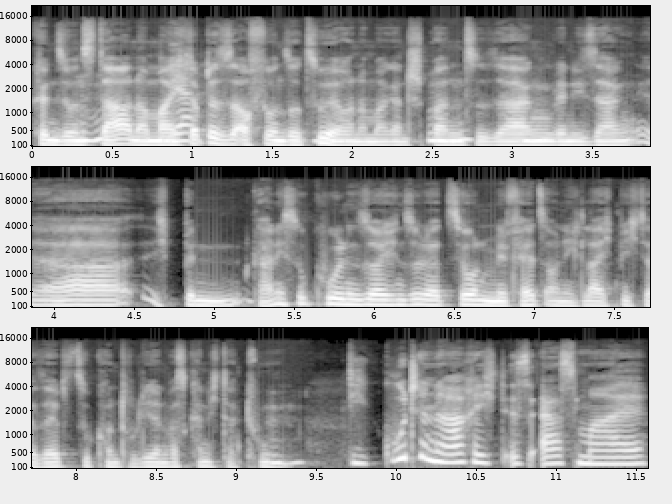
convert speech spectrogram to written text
können Sie uns mhm. da nochmal, ja. ich glaube, das ist auch für unsere Zuhörer mhm. nochmal ganz spannend mhm. zu sagen, mhm. wenn die sagen, ja, ich bin gar nicht so cool in solchen Situationen, mir fällt es auch nicht leicht, mich da selbst zu kontrollieren, was kann ich da tun? Mhm. Die gute Nachricht ist erstmal,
